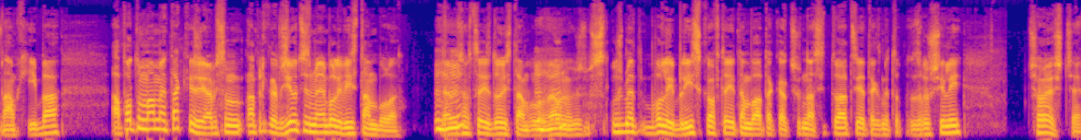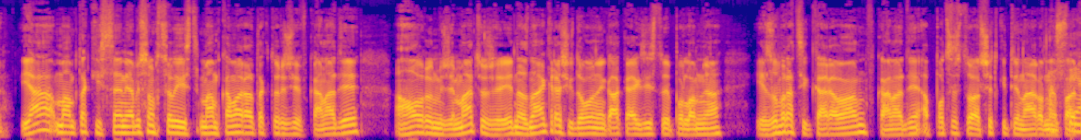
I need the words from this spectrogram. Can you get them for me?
nám chýba. A potom máme také, že aby som, napríklad v živote sme neboli v Istambule. Ja Mhm. by som chcel ísť do Istanbulu veľmi. Už, už sme boli blízko, vtedy tam bola taká čudná situácia, tak sme to zrušili. Čo ešte? Ja mám taký sen, ja by som chcel ísť, mám kamaráta, ktorý žije v Kanade a hovoril mi, že Maťo, že jedna z najkrajších dovoleniek, aká existuje podľa mňa, je zobrať si karaván v Kanade a pocestovať všetky tie národné Asi parky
